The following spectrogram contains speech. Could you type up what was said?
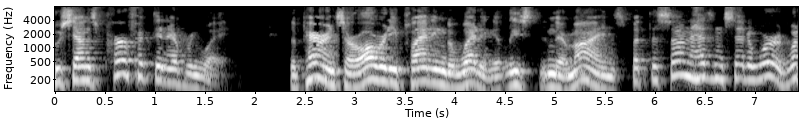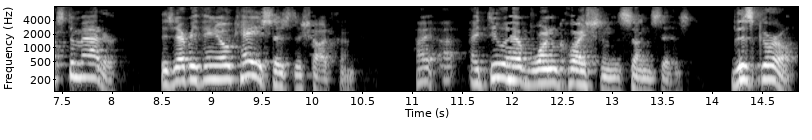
who sounds perfect in every way. The parents are already planning the wedding, at least in their minds, but the son hasn't said a word. What's the matter? Is everything okay? says the Shadchan. I, I, I do have one question, the son says. This girl,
